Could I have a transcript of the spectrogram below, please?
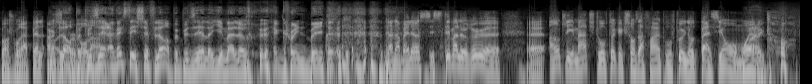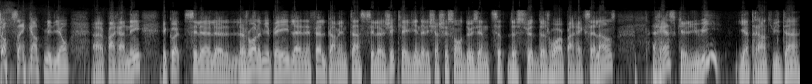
Bon, je vous rappelle, un Bon, Super on peut Bowl plus en- dire, avec ces chiffres-là, on peut plus dire, là, il est malheureux à Green Bay. Non, non, ben là, si, si t'es malheureux, euh, euh, entre les matchs, trouve-toi quelque chose à faire, trouve-toi une autre passion, au moins Ouais. avec ton, ton 50 millions euh, par année. Écoute, c'est le, le, le joueur le mieux payé de la NFL, puis en même temps, c'est logique, là, il vient d'aller chercher son deuxième titre de suite de joueur par excellence. Reste que lui, il a 38 ans,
